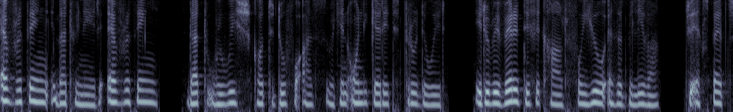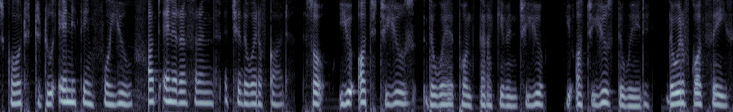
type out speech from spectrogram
Everything that we need, everything that we wish God to do for us, we can only get it through the word. It will be very difficult for you as a believer to expect God to do anything for you without any reference to the word of God. So you ought to use the weapons that are given to you. You ought to use the word. The word of God says,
